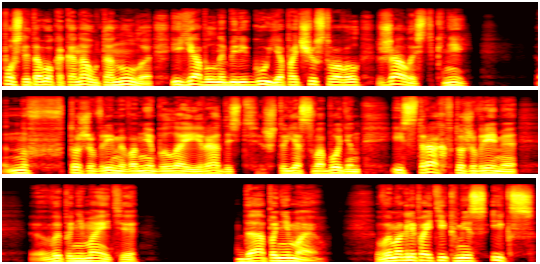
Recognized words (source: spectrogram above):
после того, как она утонула, и я был на берегу, я почувствовал жалость к ней. Но в то же время во мне была и радость, что я свободен, и страх в то же время. Вы понимаете? Да, понимаю. Вы могли пойти к мисс Икс,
